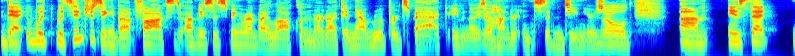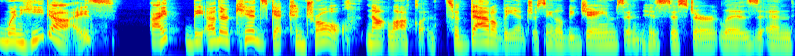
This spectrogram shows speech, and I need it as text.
that what, what's interesting about Fox, obviously it's being run by Lachlan Murdoch and now Rupert's back, even though he's 117 years old, um, is that when he dies, I the other kids get control, not Lachlan. So that'll be interesting. It'll be James and his sister Liz and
